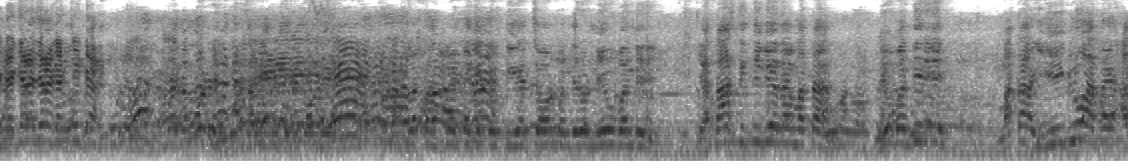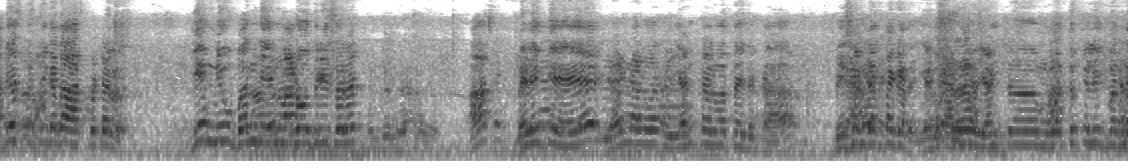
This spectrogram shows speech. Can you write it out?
ಅದೇ ಜರ ಜರ ಗಟ್ಟಿ ಕಂಪ್ಲೇಂಟ್ ಆಗಿತ್ತು ಟಿ ಎಚ್ ಅವ್ರು ಬಂದಿರೋ ನೀವು ಬಂದಿರಿ. ಯಥಾಸ್ಥಿತಿಗೆ ಅದ ಮತ ನೀವು ಬಂದಿರಿ ಮತ ಈಗಲೂ ಅದ ಅದೇ ಸ್ಥಿತಿಗೆ ಅದ ಹಾಸ್ಪಿಟಲ್. ಏನ್ ನೀವು ಬಂದ್ ಏನ್ ಮಾಡೋದ್ರಿ ಸರ್? ಬೆಳಿಗ್ಗೆ ಎಂಟ್ ನಲ್ವ ಎಂಟ್ ನಲ್ವತ್ತೈದಕ್ಕ ಪೇಷಂಟ್ ಡೆತ್ ಆಗದ ಎಂಟು ಯಾರು ಎಂಟು ಮೂವತ್ತಕ್ಕೆ ಇಲ್ಲಿಗೆ ಬಂದ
